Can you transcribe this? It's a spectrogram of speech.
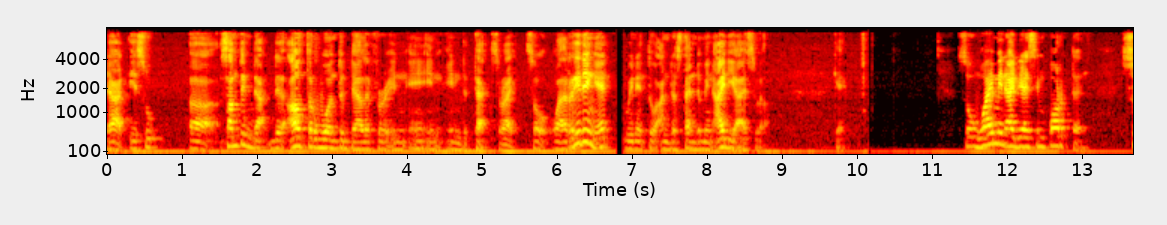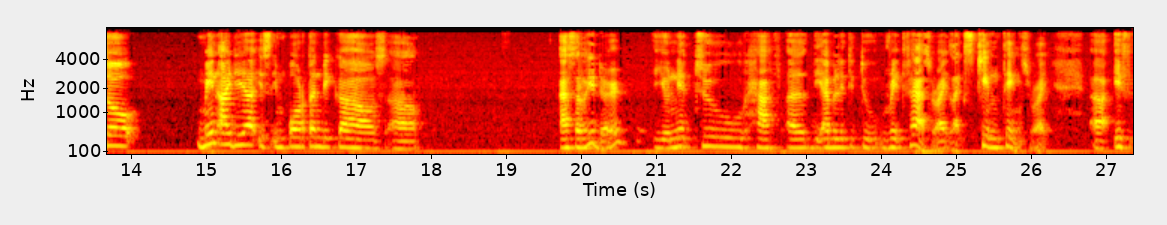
that is uh, something that the author want to deliver in, in in the text right? So while reading it we need to understand the main idea as well so why main idea is important? So main idea is important because uh, as a reader, you need to have uh, the ability to read fast, right? Like skim things, right? Uh, if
